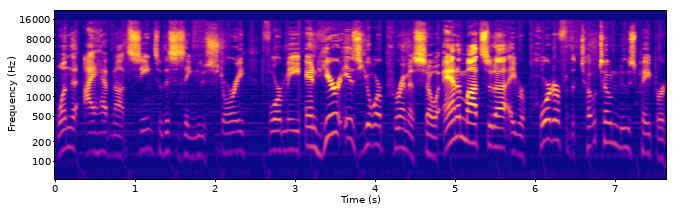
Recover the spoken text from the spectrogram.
one that I have not seen. So this is a new story for me. And here is your premise. So Anna Matsuda, a reporter for the Toto newspaper,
